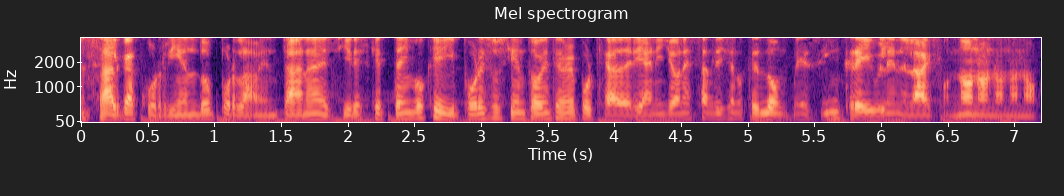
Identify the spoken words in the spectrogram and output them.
salga corriendo por la ventana a decir es que tengo que ir por esos 120 Hz porque Adrián y John están diciendo que es, lo, es increíble en el iPhone. No, no, no, no, no.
